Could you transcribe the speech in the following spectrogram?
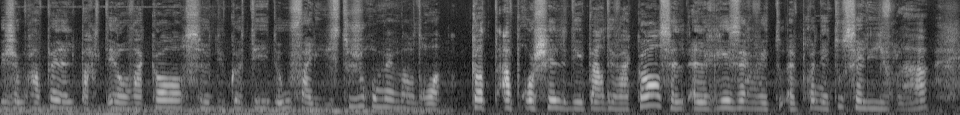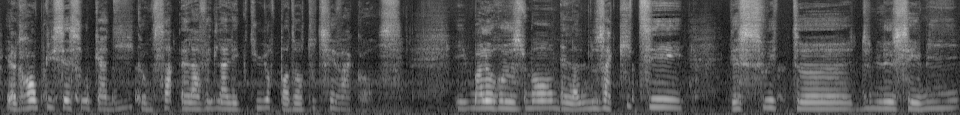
Je me rappelle, elle partait en vacances du côté de Oufalise, toujours au même endroit. Quand approchait le départ des vacances, elle, réservait, elle prenait tous ces livres-là, elle remplissait son caddie, comme ça, elle avait de la lecture pendant toutes ses vacances. Et malheureusement, elle nous a quittés des suites euh, d'une leucémie.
